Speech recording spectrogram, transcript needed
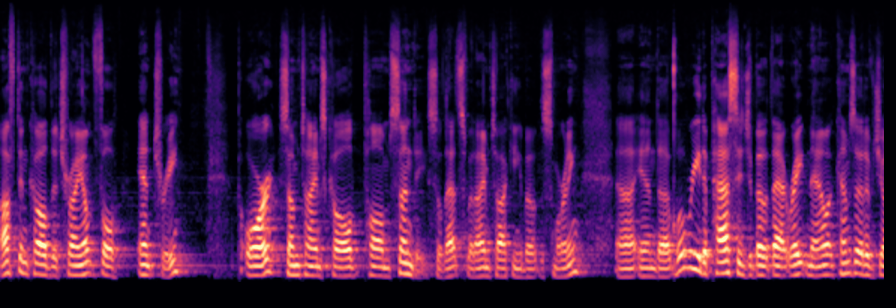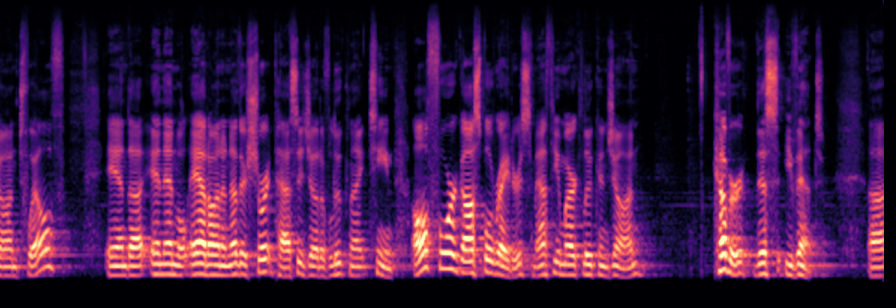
often called the triumphal entry, or sometimes called Palm Sunday. So that's what I'm talking about this morning. Uh, and uh, we'll read a passage about that right now. It comes out of John 12. And, uh, and then we'll add on another short passage out of Luke 19. All four gospel writers, Matthew, Mark, Luke, and John, cover this event. Uh,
